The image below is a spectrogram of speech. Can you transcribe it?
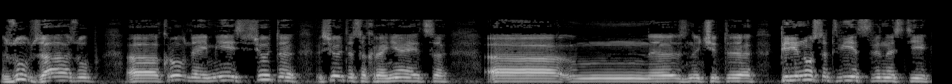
зуб за зуб, кровная месть, все это, все это сохраняется, значит, перенос ответственности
